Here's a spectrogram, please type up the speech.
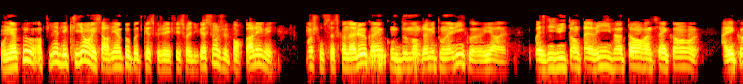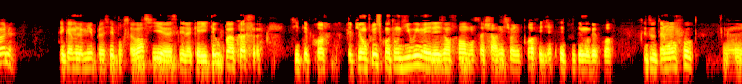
on est un peu en final des clients et ça revient un peu au podcast que j'avais fait sur l'éducation je vais pas en reparler mais moi je trouve ça scandaleux quand même qu'on te demande jamais ton avis quoi. Dire, tu passes 18 ans de ta vie, 20 ans, 25 ans euh, à l'école, t'es quand même le mieux placé pour savoir si euh, c'est la qualité ou pas quoi. si t'es prof. Et puis en plus quand on dit oui mais les enfants vont s'acharner sur les profs et dire que c'est tous des mauvais profs, c'est totalement faux. Euh,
